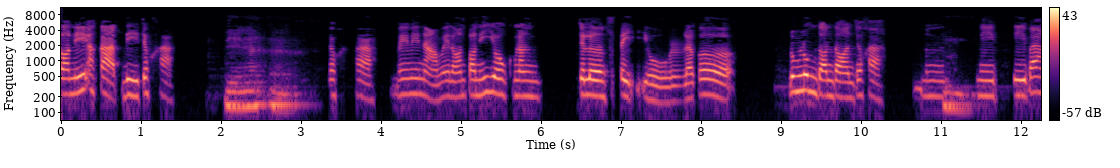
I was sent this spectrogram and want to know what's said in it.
ตอนนี้อากาศดีเจ้าค่ะ ดีนะเจ้าค่ะ ไม่ไม่หนาวไม่ร้อนตอนนี้โยมกำลังเจริญสติอยู่ แล้วก็รุ่มรุ่มดอนดอนเจ้าค่ะ มันมีดีบ้าง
